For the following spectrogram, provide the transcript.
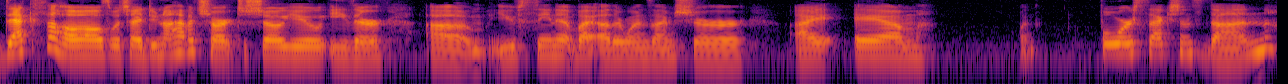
Deck the Halls, which I do not have a chart to show you either. Um, you've seen it by other ones, I'm sure. I am four sections done.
